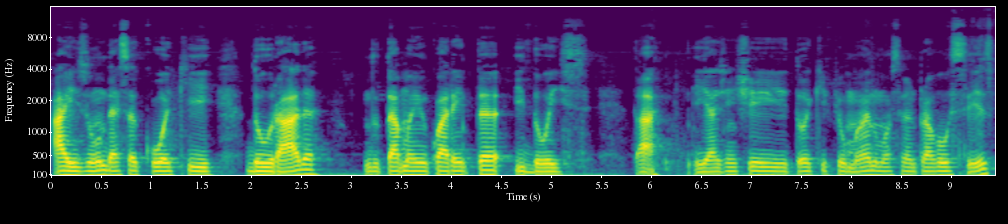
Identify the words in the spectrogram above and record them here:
A Zoom dessa cor aqui dourada. Do tamanho 42, tá? E a gente tô aqui filmando, mostrando pra vocês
